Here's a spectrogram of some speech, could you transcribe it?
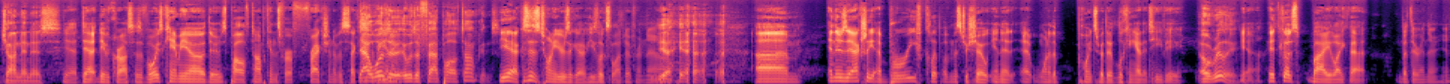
John Ennis. yeah. Da- David Cross has a voice cameo. There's Paul F. Tompkins for a fraction of a second. at That was beginning. a, it was a fat Paul F. Tompkins. yeah, because this is 20 years ago. He looks a lot different now. Yeah, yeah. Um, and there's actually a brief clip of Mr. Show in it at one of the points where they're looking at a TV. Oh, really? Yeah, it goes by like that, but they're in there. Yeah,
